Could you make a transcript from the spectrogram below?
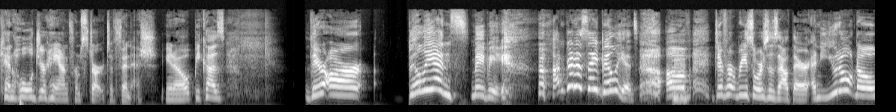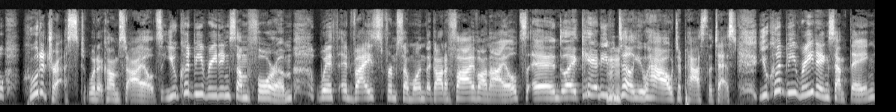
can hold your hand from start to finish, you know, because there are billions, maybe. I'm going to say billions of mm. different resources out there, and you don't know who to trust when it comes to IELTS. You could be reading some forum with advice from someone that got a five on IELTS and like can't even mm. tell you how to pass the test. You could be reading something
